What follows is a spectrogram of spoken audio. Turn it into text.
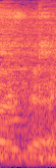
Okay.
